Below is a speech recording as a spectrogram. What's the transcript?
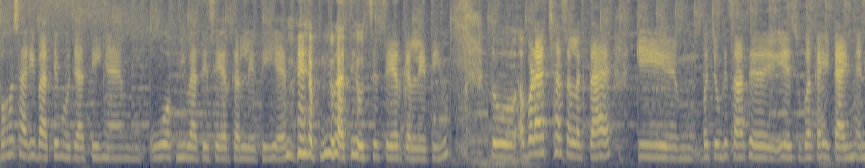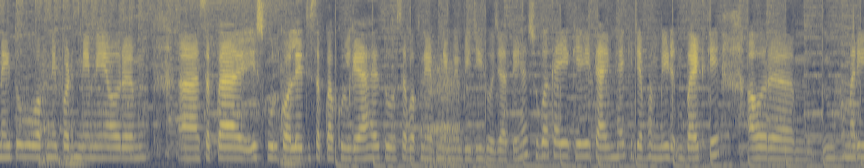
बहुत सारी बातें हो जाती हैं, वो अपनी बातें शेयर कर लेती है, मैं अपनी बातें उससे शेयर कर लेती हूँ। तो बड़ा अच्छा सा लगता है कि बच्चों के साथ ये सुबह का ही टाइम है, नहीं तो वो अपने पढ़ने में और सबका स्कूल, कॉलेज सबका खुल गया है तो सब अपने अपने में बिज़ी हो जाते हैं। सुबह का एक यही टाइम है कि जब हम बैठ के और हमारी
